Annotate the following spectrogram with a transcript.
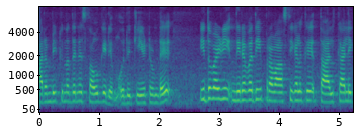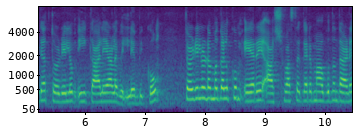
ആരംഭിക്കുന്നതിന് സൗകര്യം ഒരുക്കിയിട്ടുണ്ട്. ഇതുവഴി നിരവധി പ്രവാസികൾക്ക് താൽക്കാലിക തൊഴിലും ഈ കാലയളവിൽ ലഭിക്കും. തൊഴിലുടമകൾക്കും ഏറെ ആശ്വാസകരമാകുന്നതാണ്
